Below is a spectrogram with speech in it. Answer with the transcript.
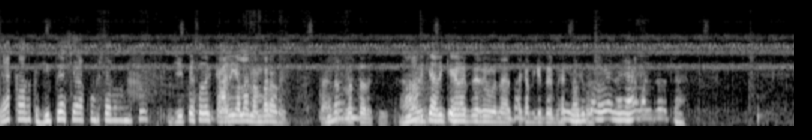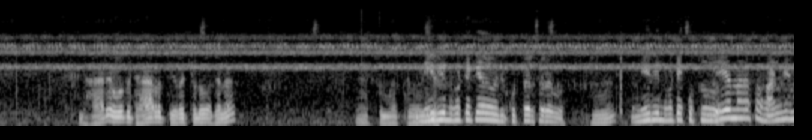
ಯಾಕೆ ಅದಕ್ಕೆ ಜಿ ಪಿ ಎಸ್ ಯಾಕೆ ಕುಣಿಸ್ಯಾರ ಅಂದ್ಬಿಟ್ಟು ಜಿ ಪಿ ಎಸ್ ಅದಕ್ಕೆ ಕಾಲಿಗೆಲ್ಲ ನಂಬರ್ ಅವ್ರಿ. ಗೊತ್ತದಕ್ಕೆ. ಅದಕ್ಕೆ ಅದಕ್ಕೆ ಹೇಳತ್ತೀರಿ ನೀವು ನಾ ತಾಕತ್ ಗಿತ್ತ ಹಿಡ್ಕೊಂಡು ಹೋಗಿ ನಾನು ಅದಕ್ಕೆ ಹಾರೆ ಹೋದ ಧಾರ ತೀರ ಚಲೋ ಅದಲ್ಲ. ಮತ್ತು ನೀರಿಲ್ದ ಬಟ್ಟೆಗೆ ಇದು ಕುತ್ತಾರ ಸರ್ ಅದು. ನೀರು ಇಲ್ದ ಬಟ್ಟೆ ಕೂತು ಹಣ್ಣಿನ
